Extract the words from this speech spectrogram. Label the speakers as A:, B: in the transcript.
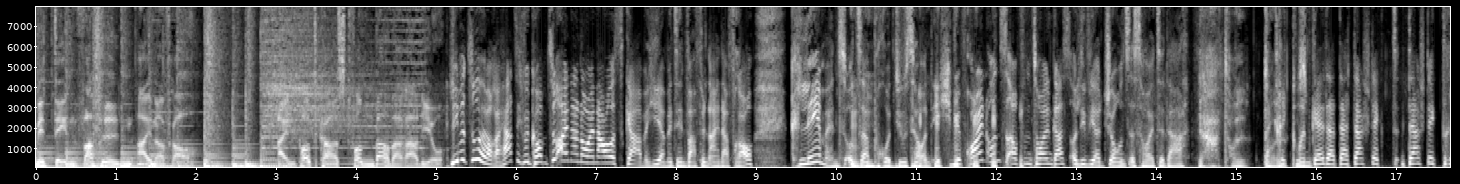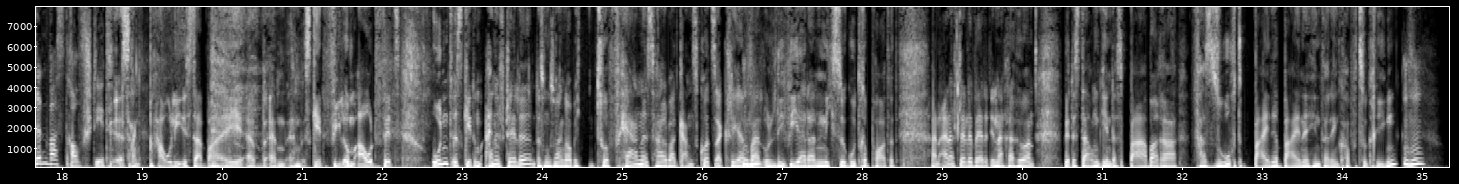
A: Mit den Waffeln einer Frau. Ein Podcast von Barbaradio.
B: Liebe Zuhörer, herzlich willkommen zu einer neuen Ausgabe hier mit den Waffeln einer Frau. Clemens, unser Producer und ich. Wir freuen uns auf einen tollen Gast. Olivia Jones ist heute da.
C: Ja, toll.
B: Da
C: toll.
B: kriegt man Geld, da, da, da, steckt, da steckt drin, was draufsteht.
C: St. Pauli ist dabei. ähm, ähm, es geht viel um Outfits und es geht um eine Stelle, das muss man, glaube ich, zur Fairness halber ganz kurz erklären, weil Olivia dann nicht so gut reportet. An einer Stelle werdet ihr nachher hören, wird es darum gehen, dass Barbara versucht, beide Beine hinter den Kopf zu kriegen.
